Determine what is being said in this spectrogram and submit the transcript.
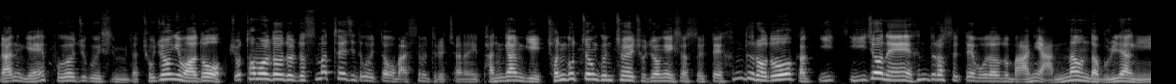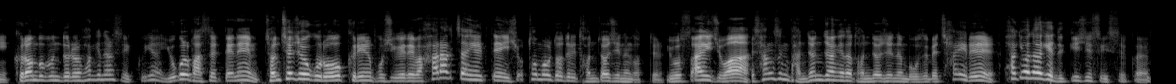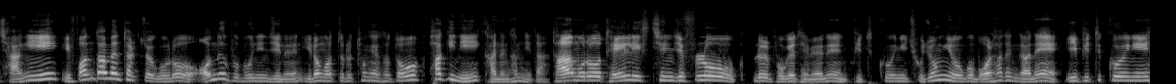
라는 게 보여주고 있습니다. 조정이 와도 쇼텀홀더들도 스마트해지고 있다고 말씀을 드렸잖아요. 반감기 전고점 근처에 조정에 있었을 때 흔들어도 그러니까 이, 이전에 흔들었을 때보다도 많이 안 나온다 물량이 그런 부분들을 확인할 수 있고요. 이걸 봤을 때는 전체적으로 그림을 보시게 되면 하락장일 때 이 쇼텀홀더들이 더 던져지는 것들, 요 사이즈와 상승 반전장에서 던져지는 모습의 차이를 확연하게 느끼실 수 있을 거예요. 장이 이 펀더멘탈적으로 어느 부분인지는 이런 것들을 통해서도 확인이 가능합니다. 다음으로 데일리 익스체인지 플로우를 보게 되면은 비트코인이 조정이 오고 뭘 하든 간에 이 비트코인이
